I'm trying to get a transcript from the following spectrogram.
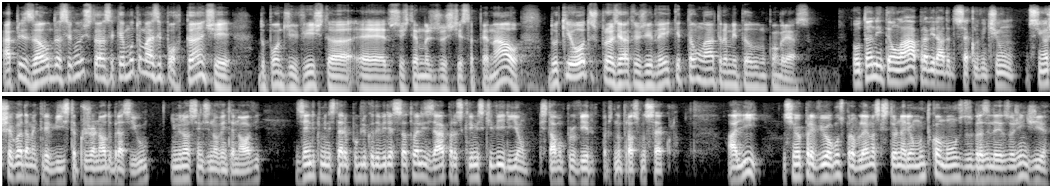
a prisão da segunda instância, que é muito mais importante do ponto de vista é, do sistema de justiça penal do que outros projetos de lei que estão lá tramitando no Congresso. Voltando então lá para a virada do século XXI, o senhor chegou a dar uma entrevista para o Jornal do Brasil, em 1999, dizendo que o Ministério Público deveria se atualizar para os crimes que viriam, que estavam por vir no próximo século. Ali, o senhor previu alguns problemas que se tornariam muito comuns dos brasileiros hoje em dia.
